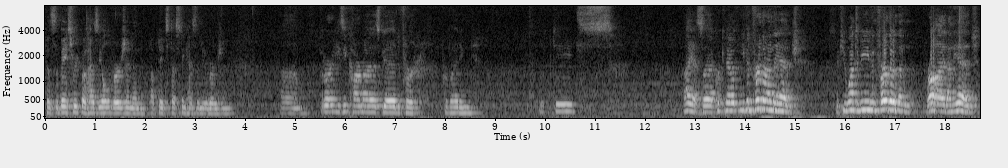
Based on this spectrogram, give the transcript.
because the base repo has the old version and updates testing has the new version. Um, Fedora Easy Karma is good for providing updates. Ah, yes, a quick note, even further on the edge. If you want to be even further than Rawhide on the edge,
